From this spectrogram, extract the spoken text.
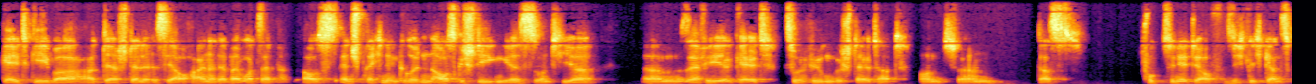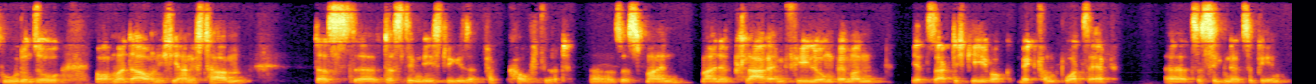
Geldgeber an der Stelle ist ja auch einer, der bei WhatsApp aus entsprechenden Gründen ausgestiegen ist und hier ähm, sehr viel Geld zur Verfügung gestellt hat. Und ähm, das funktioniert ja offensichtlich ganz gut. Und so braucht man da auch nicht die Angst haben, dass äh, das demnächst, wie gesagt, verkauft wird. Das ist mein, meine klare Empfehlung, wenn man jetzt sagt, ich gehe weg von WhatsApp äh, zu Signal zu gehen.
